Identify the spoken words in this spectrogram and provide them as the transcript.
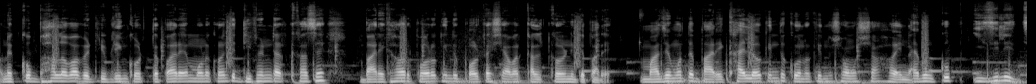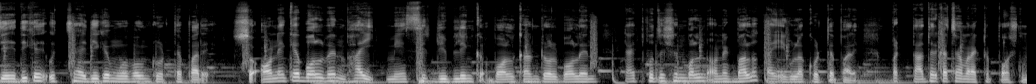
অনেক খুব ভালোভাবে ড্রিবলিং করতে পারে। মনে করেন যে ডিফেন্ডার কাছে বাড়ি খাওয়ার পরও কিন্তু বলটা সে আবার কালেক্ট করে নিতে পারে। মাঝে মধ্যে বাড়ি খাইলেও কিন্তু কোনো কিন্তু সমস্যা হয় না এবং খুব ইজিলি যেদিকে ইচ্ছা এদিকে মুভ অন করতে পারে। সো অনেকে বলবেন, ভাই, মেসির ড্রিবলিং বল কন্ট্রোল বলেন টাইট পজিশন বলেন, অনেক ভালো, তাই এগুলো করতে পারে। বাট তাদের কাছে আমার একটা প্রশ্ন।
